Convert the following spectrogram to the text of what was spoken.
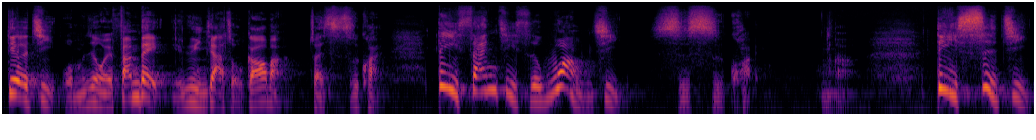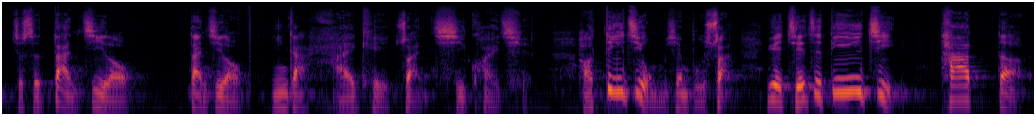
第二季我们认为翻倍，运价走高嘛，赚十四块。第三季是旺季，十四块啊。第四季就是淡季喽，淡季喽，应该还可以赚七块钱。好，第一季我们先不算，因为截至第一季它的。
